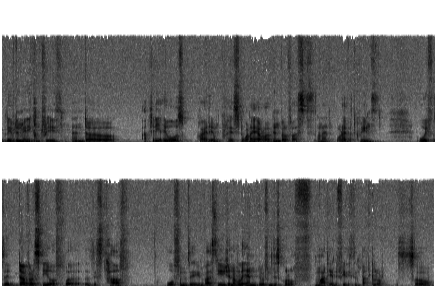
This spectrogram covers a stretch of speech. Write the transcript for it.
lived in many countries, and uh, actually I was quite impressed when I arrived in Belfast when I arrived at Queen's with the diversity of uh, the staff within the university in general and within the School of Math and Physics in particular. So,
